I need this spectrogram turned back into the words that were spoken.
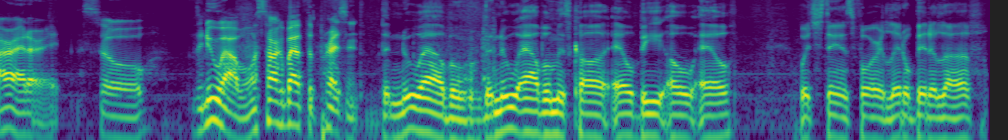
all right, all right. So the new album. Let's talk about the present. The new album. The new album is called LBOL, which stands for a Little Bit of Love.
